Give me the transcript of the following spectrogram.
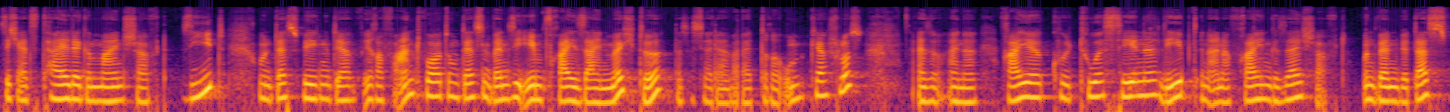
sich als Teil der Gemeinschaft sieht und deswegen der, ihrer Verantwortung dessen, wenn sie eben frei sein möchte, das ist ja der weitere Umkehrschluss, also eine freie Kulturszene lebt in einer freien Gesellschaft. Und wenn wir das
